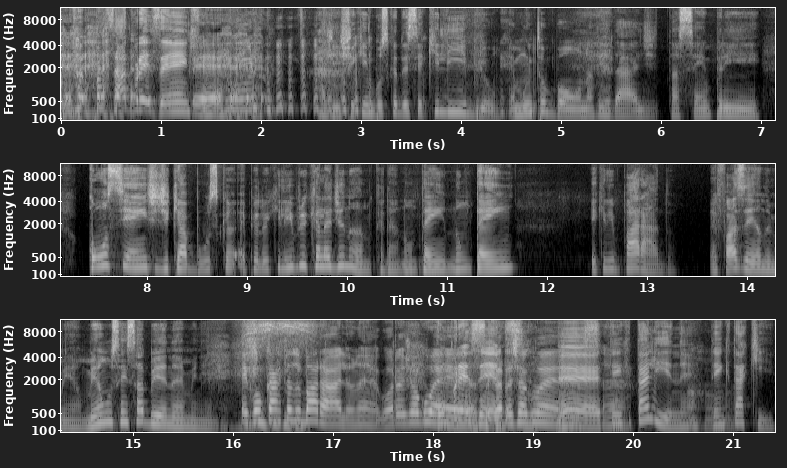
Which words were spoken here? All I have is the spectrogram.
Passado, presente. a gente fica em busca desse equilíbrio. É muito bom, na verdade. Tá sempre consciente de que a busca é pelo equilíbrio e que ela é dinâmica, né? Não tem, não tem equilíbrio parado. É fazendo mesmo. Mesmo sem saber, né, menina? É igual carta do baralho, né? Agora eu jogo Com essa, presença. agora eu jogo essa. É, tem que estar ali, né? Tem que estar aqui.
